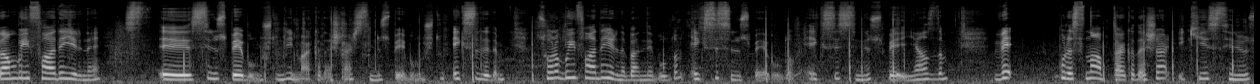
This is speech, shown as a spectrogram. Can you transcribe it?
ben bu ifade yerine e, sinüs b bulmuştum değil mi arkadaşlar? Sinüs b bulmuştum. Eksi dedim. Sonra bu ifade yerine ben ne buldum? Eksi sinüs b buldum. Eksi sinüs b'yi yazdım. Ve burası ne yaptı arkadaşlar? 2 sinüs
